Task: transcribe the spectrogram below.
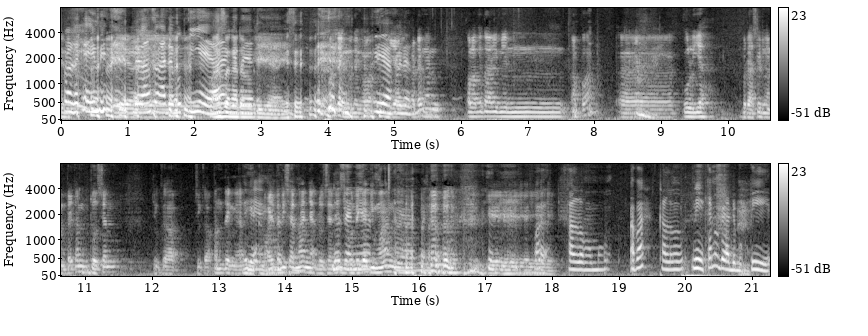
Produknya ini udah langsung ada buktinya ya. langsung gitu ada ya. buktinya. gitu. penting penting kalau Iya, ya, benar. kadang kan kalau kita ingin apa eh, kuliah berhasil dengan baik kan dosen juga juga penting ya makanya tadi saya nanya dosennya, Dosennya, di gimana iya, iya iya iya iya iya. kalau ngomong apa kalau nih kan udah ada bukti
